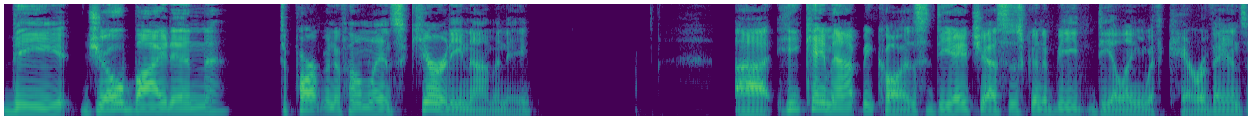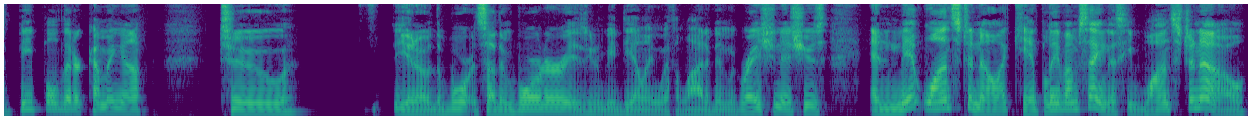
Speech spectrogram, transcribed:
the Joe Biden Department of Homeland Security nominee. Uh, he came out because DHS is going to be dealing with caravans of people that are coming up to you know, the southern border. He's going to be dealing with a lot of immigration issues. And Mitt wants to know, I can't believe I'm saying this, he wants to know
